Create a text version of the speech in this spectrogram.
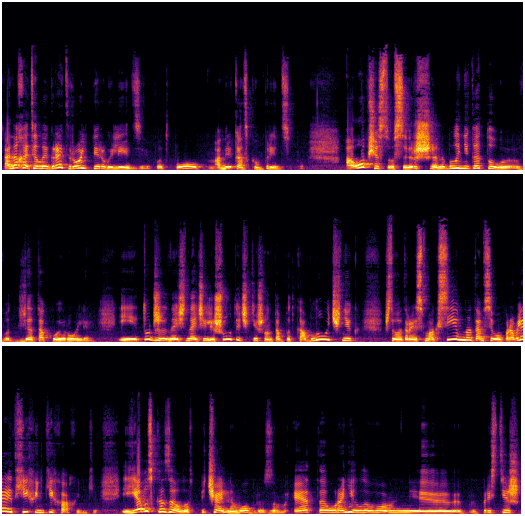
Она хотела играть роль первой леди, вот по американскому принципу. А общество совершенно было не готово вот для такой роли. И тут же значит, начали шуточки, что он там подкаблучник, что вот Раиса Максимовна там всем управляет, хихоньки-хахоньки. И я бы сказала печальным образом, это уронило его э, престиж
